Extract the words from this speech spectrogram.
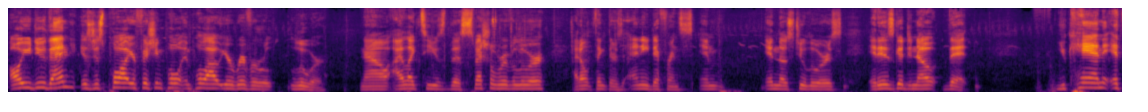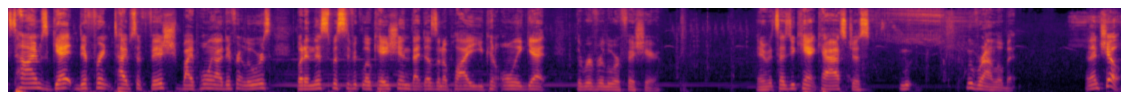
all you do then is just pull out your fishing pole and pull out your river lure. Now, I like to use the special river lure. I don't think there's any difference in in those two lures. It is good to note that you can at times get different types of fish by pulling out different lures, but in this specific location, that doesn't apply. You can only get the river lure fish here. And if it says you can't cast, just move around a little bit. And then chill.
